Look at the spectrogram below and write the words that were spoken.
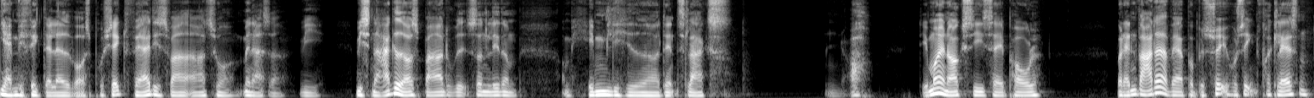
Jamen, vi fik da lavet vores projekt færdigt, svarede Arthur. Men altså, vi, vi snakkede også bare, du ved, sådan lidt om, om hemmeligheder og den slags. Nå, det må jeg nok sige, sagde Paul. Hvordan var det at være på besøg hos en fra klassen?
